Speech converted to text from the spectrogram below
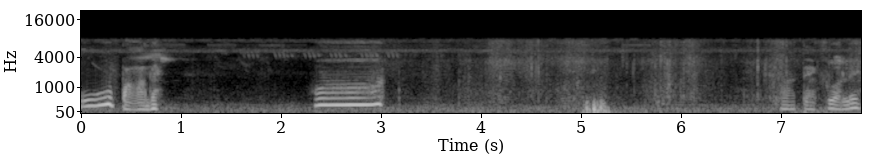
อู้ป่าไหมอ๋อป่าแตกส่วนเลย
